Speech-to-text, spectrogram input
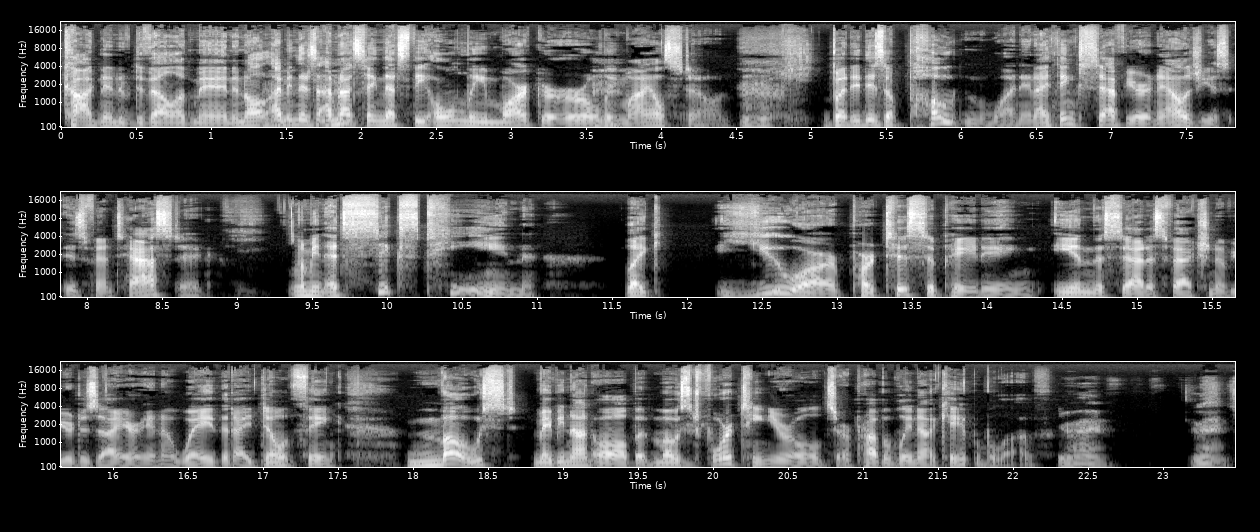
cognitive development and all. I mean, there's. I'm not saying that's the only marker or only Mhm. milestone, Mhm. but it is a potent one. And I think Seph, your analogy is is fantastic. I mean, at 16, like you are participating in the satisfaction of your desire in a way that I don't think most, maybe not all, but most 14 year olds are probably not capable of. right. Right.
